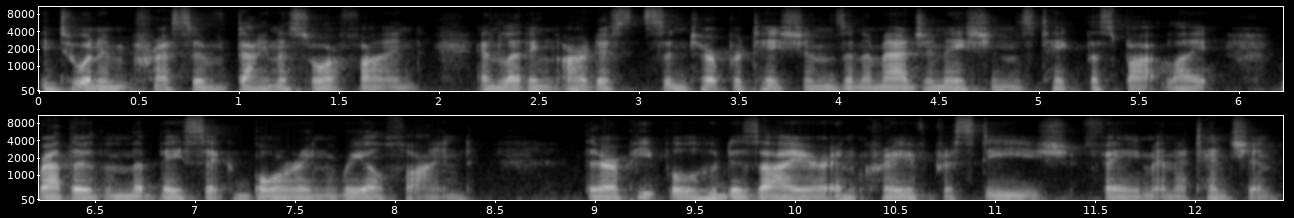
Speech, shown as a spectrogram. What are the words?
into an impressive dinosaur find and letting artists' interpretations and imaginations take the spotlight rather than the basic, boring, real find. There are people who desire and crave prestige, fame, and attention.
